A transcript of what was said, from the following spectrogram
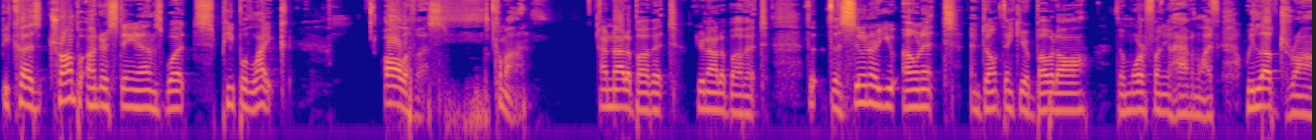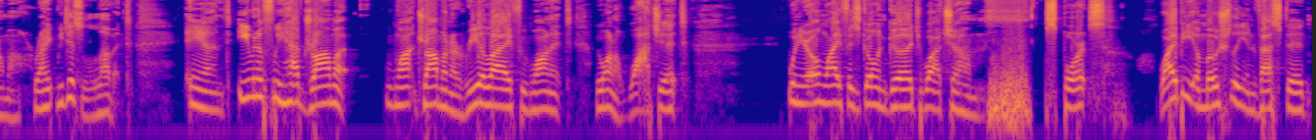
Because Trump understands what people like. All of us. Come on. I'm not above it. You're not above it. The, the sooner you own it and don't think you're above it all, the more fun you'll have in life. We love drama, right? We just love it. And even if we have drama, want drama in our real life. We want it. We want to watch it. When your own life is going good, you watch um, sports. Why be emotionally invested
